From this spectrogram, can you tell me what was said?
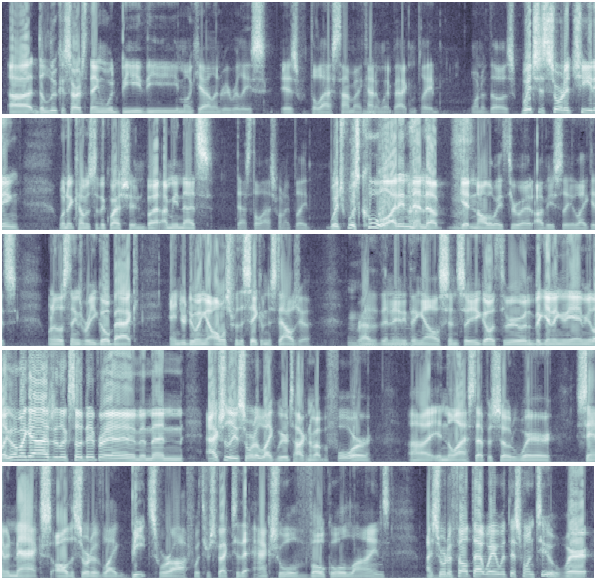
uh, the LucasArts thing would be the Monkey Island re-release. Is the last time I kind of went back and played one of those, which is sort of cheating when it comes to the question. But I mean, that's that's the last one I played, which was cool. I didn't end up getting all the way through it. Obviously, like it's one of those things where you go back and you're doing it almost for the sake of nostalgia. Mm-hmm. Rather than mm-hmm. anything else, and so you go through in the beginning of the game, you're like, "Oh my gosh, it looks so different," and then actually, sort of like we were talking about before, uh, in the last episode where Sam and Max, all the sort of like beats were off with respect to the actual vocal lines. I sort of mm-hmm. felt that way with this one too, where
